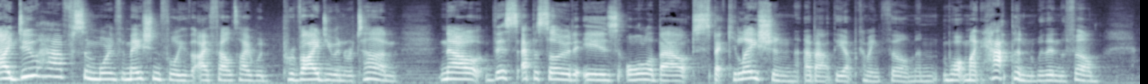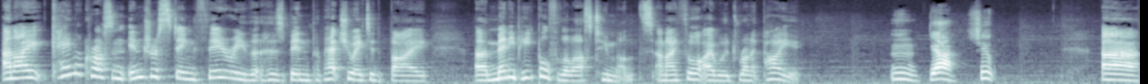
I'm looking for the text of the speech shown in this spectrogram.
I do have some more information for you that I felt I would provide you in return. Now, this episode is all about speculation about the upcoming film and what might happen within the film. And I came across an interesting theory that has been perpetuated by uh, many people for the last two months, and I thought I would run it by you. Mm, yeah. Shoot. Uh,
